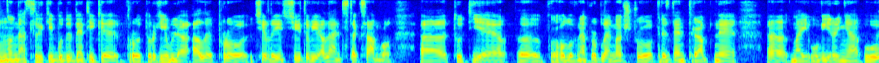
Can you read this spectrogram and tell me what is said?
Ну наслідки будуть не тільки про торгівля, але про цілий світовий альянс так само. Тут є е, головна проблема, що президент Трамп не е, має увірення у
